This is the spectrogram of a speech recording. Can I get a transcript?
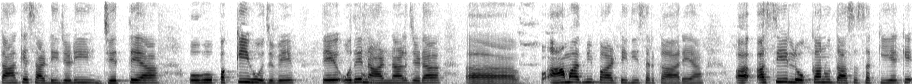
ਤਾਂ ਕਿ ਸਾਡੀ ਜਿਹੜੀ ਜਿੱਤ ਆ ਉਹ ਪੱਕੀ ਹੋ ਜਾਵੇ। ਤੇ ਉਹਦੇ ਨਾਲ ਨਾਲ ਜਿਹੜਾ ਆਮ ਆਦਮੀ ਪਾਰਟੀ ਦੀ ਸਰਕਾਰ ਆ ਅਸੀਂ ਲੋਕਾਂ ਨੂੰ ਦੱਸ ਸਕੀਏ ਕਿ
